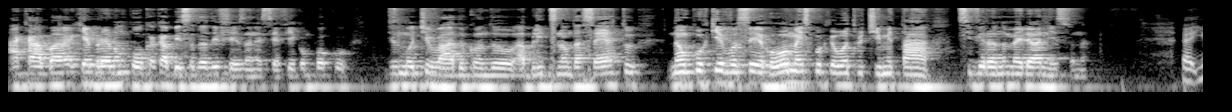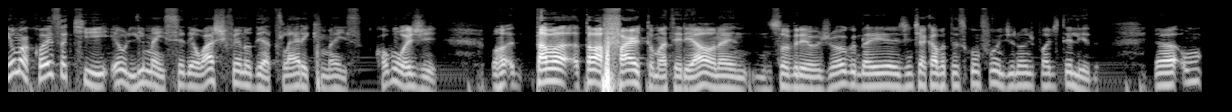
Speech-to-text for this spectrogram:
acaba quebrando um pouco a cabeça da defesa, né? Você fica um pouco desmotivado quando a blitz não dá certo, não porque você errou, mas porque o outro time tá se virando melhor nisso, né? É, e uma coisa que eu li mais cedo, eu acho que foi no The Athletic, mas como hoje tava, tava farto o material, né, sobre o jogo, daí a gente acaba até se confundindo onde pode ter lido. Uh, um,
